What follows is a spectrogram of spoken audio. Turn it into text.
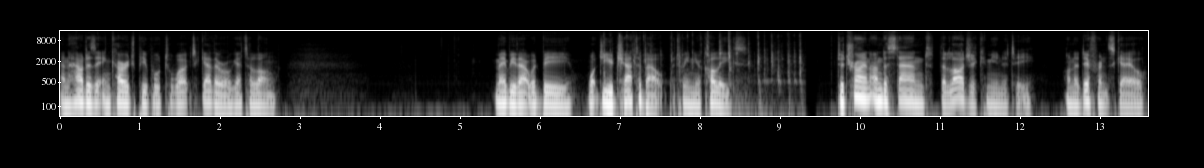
And how does it encourage people to work together or get along? Maybe that would be what do you chat about between your colleagues? To try and understand the larger community on a different scale,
